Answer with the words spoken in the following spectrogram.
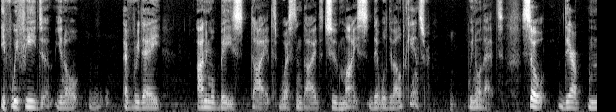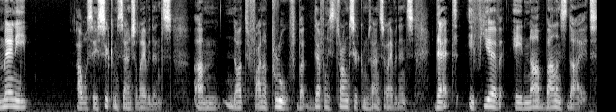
if we feed, you know, every day animal-based diet, Western diet to mice, they will develop cancer. We know that. So there are many I would say, circumstantial evidence, um, not final proof, but definitely strong circumstantial evidence that if you have a not balanced diet,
